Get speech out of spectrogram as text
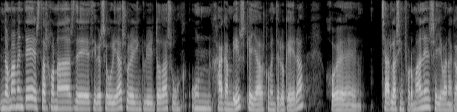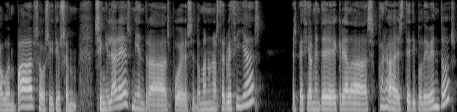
Normalmente estas jornadas de ciberseguridad suelen incluir todas un, hack and beers, que ya os comenté lo que era, charlas informales se llevan a cabo en pubs o sitios similares mientras pues se toman unas cervecillas especialmente creadas para este tipo de eventos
